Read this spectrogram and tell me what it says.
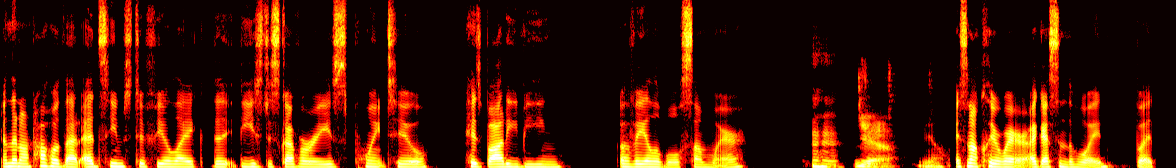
And then on top of that, Ed seems to feel like the these discoveries point to his body being available somewhere. hmm Yeah. You know, it's not clear where. I guess in the void, but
